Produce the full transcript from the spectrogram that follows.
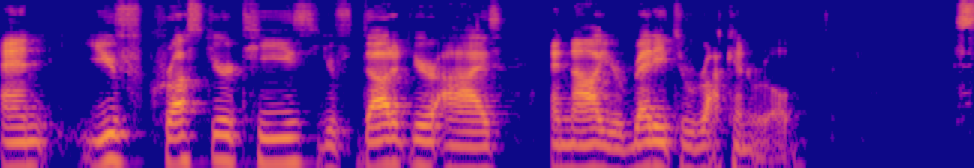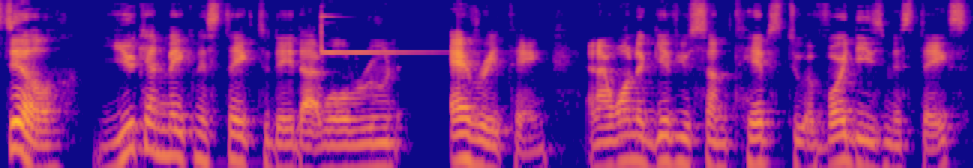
and you've crossed your T's, you've dotted your I's, and now you're ready to rock and roll. Still, you can make mistakes today that will ruin everything. And I want to give you some tips to avoid these mistakes.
